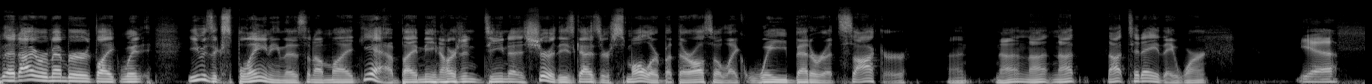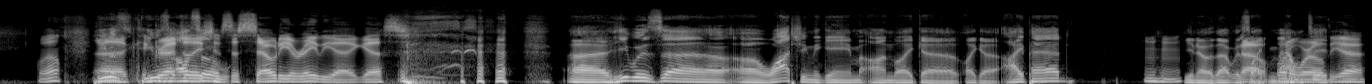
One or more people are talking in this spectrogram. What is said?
but I remember like when he was explaining this and I'm like, yeah, but I mean Argentina, sure these guys are smaller, but they're also like way better at soccer. Uh, no, not not not today they weren't. Yeah. Well, He uh, was- was congratulations also- to Saudi Arabia, I guess. uh, he was uh, uh, watching the game on like a like a iPad. mm-hmm. You know that was like what a world! mounted Yeah.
